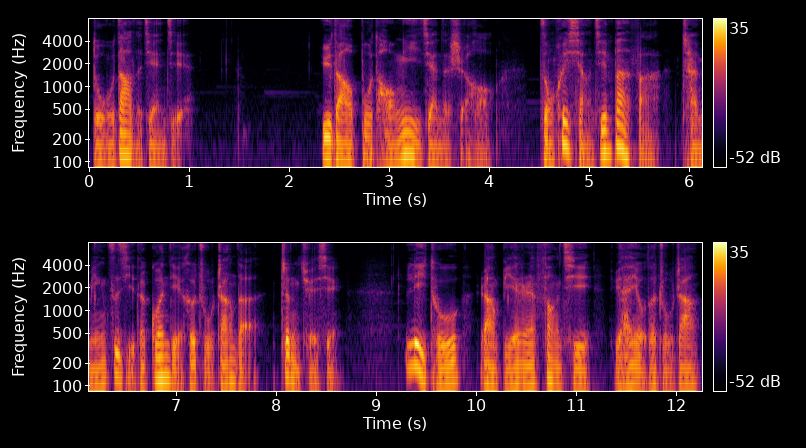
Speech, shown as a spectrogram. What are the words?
独到的见解。遇到不同意见的时候，总会想尽办法阐明自己的观点和主张的正确性，力图让别人放弃原有的主张，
